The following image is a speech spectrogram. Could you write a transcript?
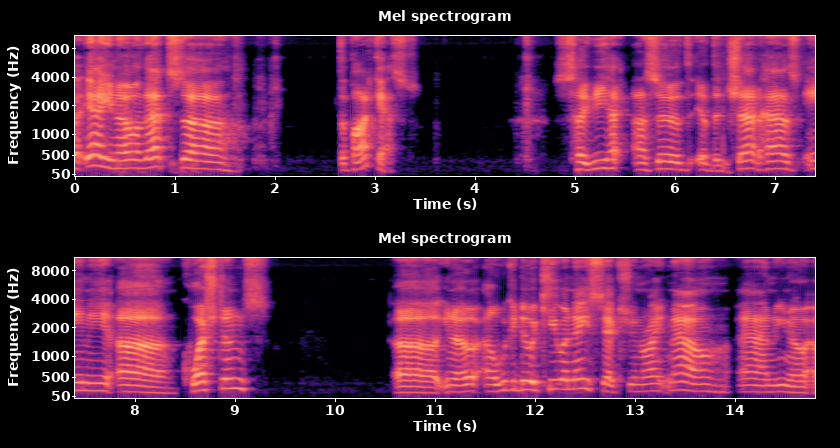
but yeah, you know, and that's uh the podcast. So you ha- uh, so if, if the chat has any uh questions, uh, you know, uh, we could do a Q and A section right now, and you know,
